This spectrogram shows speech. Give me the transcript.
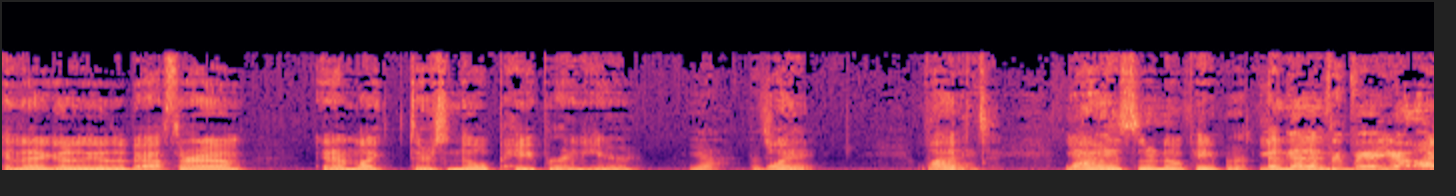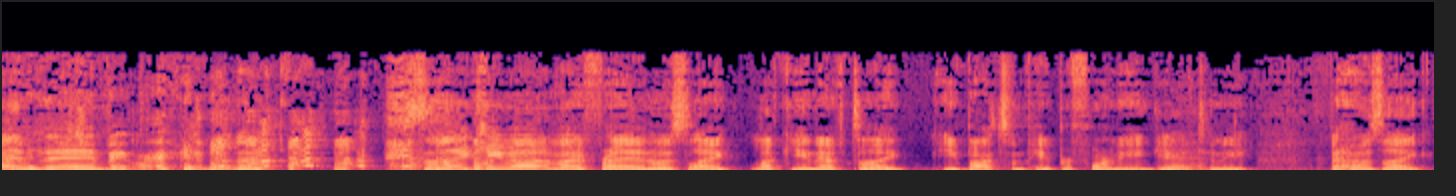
and then I go to the bathroom, and I'm like, there's no paper in here. Yeah, that's What? right. Why? What? Why is there no paper? You and gotta then, prepare your own then- tissue paper. and then, like, so then I came out, and my friend was like lucky enough to like he bought some paper for me and gave it to me. But I was like,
